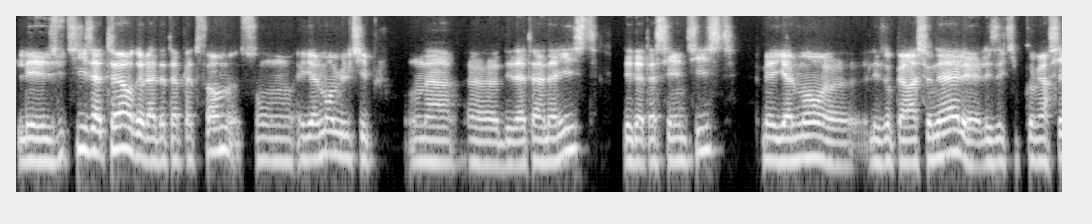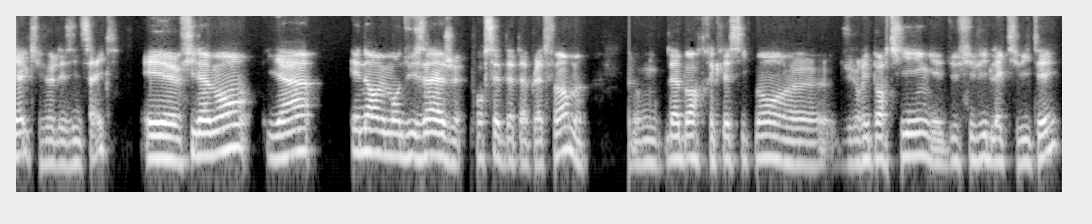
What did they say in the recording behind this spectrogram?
les utilisateurs de la data platform sont également multiples. On a euh, des data analysts, des data scientists, mais également euh, les opérationnels et les équipes commerciales qui veulent des insights. Et finalement, il y a énormément d'usages pour cette data platform. D'abord, très classiquement, du reporting et du suivi de l'activité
